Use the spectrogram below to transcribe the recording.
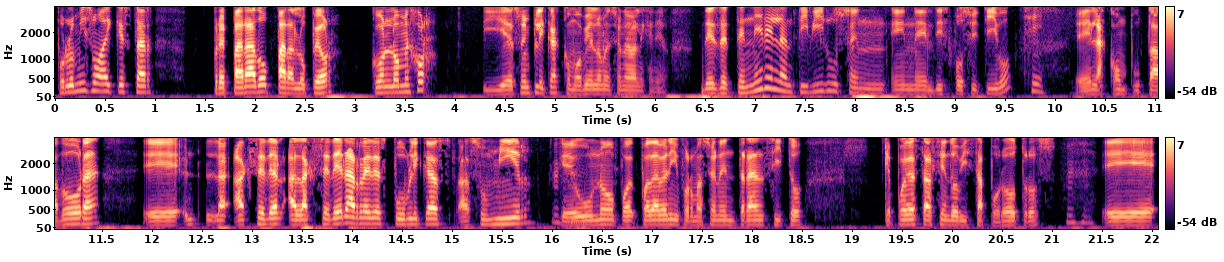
Por lo mismo hay que estar preparado para lo peor con lo mejor. Y eso implica, como bien lo mencionaba el ingeniero, desde tener el antivirus en, en el dispositivo, en la computadora, eh, acceder, al acceder a redes públicas, asumir que uno puede, haber información en tránsito que puede estar siendo vista por otros. Eh,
